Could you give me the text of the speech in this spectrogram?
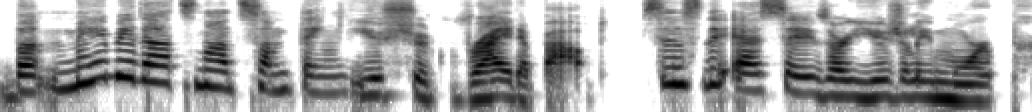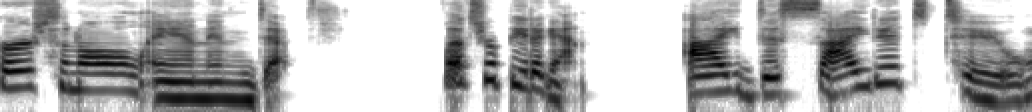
but maybe that's not something you should write about, since the essays are usually more personal and in depth. Let's repeat again. I decided to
